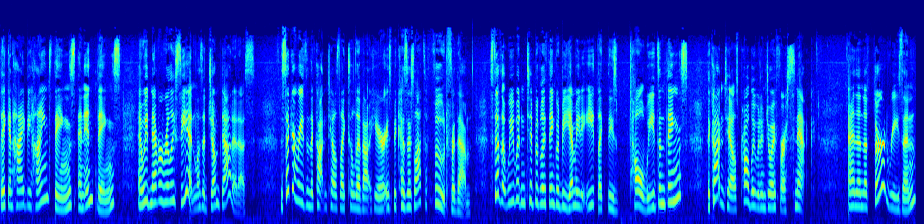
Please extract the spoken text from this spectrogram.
they can hide behind things and in things, and we'd never really see it unless it jumped out at us. The second reason the cottontails like to live out here is because there's lots of food for them. Stuff that we wouldn't typically think would be yummy to eat, like these tall weeds and things, the cottontails probably would enjoy for a snack. And then the third reason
